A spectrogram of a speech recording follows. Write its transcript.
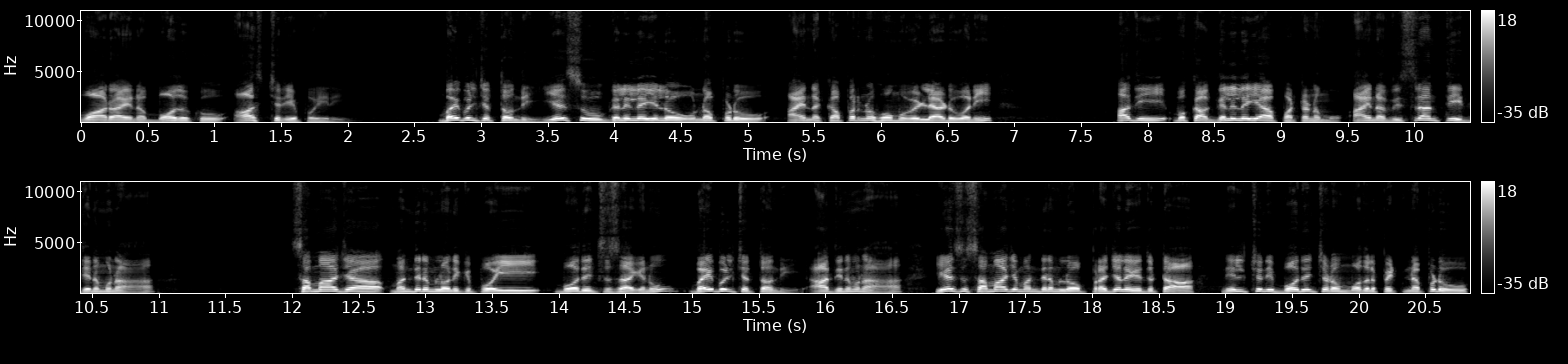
వారాయన బోధకు ఆశ్చర్యపోయిరి. బైబిల్ చెప్తోంది యేసు గలిలయలో ఉన్నప్పుడు ఆయన కపర్ణహోము వెళ్ళాడు అని. అది ఒక గలిలయ పట్టణము. ఆయన విశ్రాంతి దినమున సమాజ మందిరంలోనికి పోయి బోధించసాగను. బైబిల్ చెప్తోంది ఆ దినమున యేసు సమాజ మందిరంలో ప్రజల ఎదుట నిల్చుని బోధించడం మొదలుపెట్టినప్పుడు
